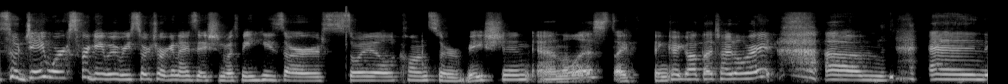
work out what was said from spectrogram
So Jay works for Gateway Research Organization with me. He's our soil conservation analyst. I think I got that title right. Um, and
